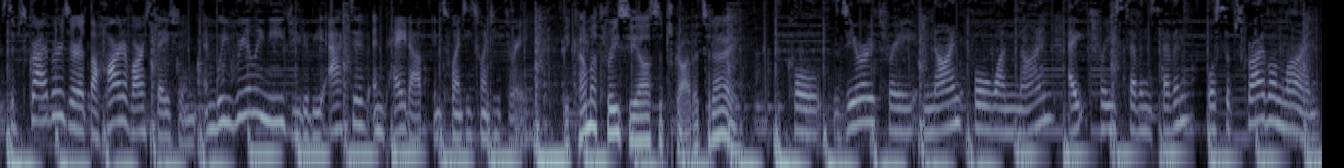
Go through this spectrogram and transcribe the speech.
Subscribers are at the heart of our station, and we really need you to be active and paid up in 2023. Become a 3CR subscriber today. Call 0394198377 or subscribe online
